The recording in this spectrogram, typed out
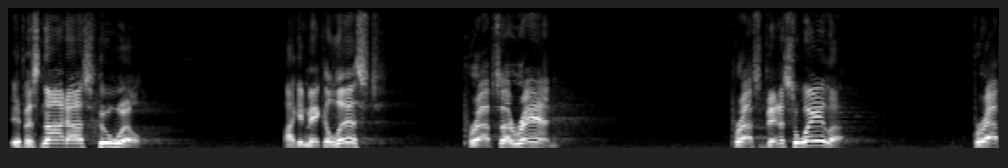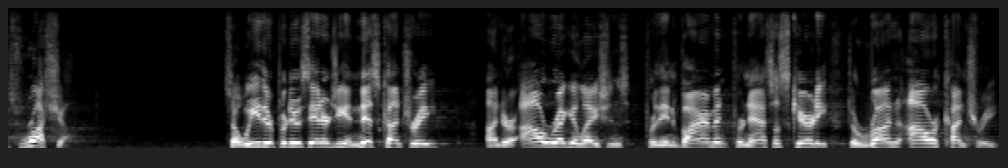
If it's not us, who will? I can make a list. Perhaps Iran perhaps Venezuela, perhaps Russia. So we either produce energy in this country under our regulations for the environment, for national security, to run our country,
